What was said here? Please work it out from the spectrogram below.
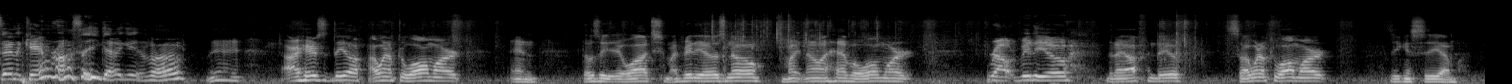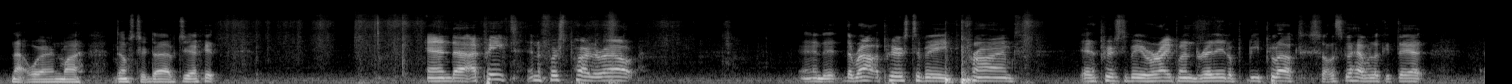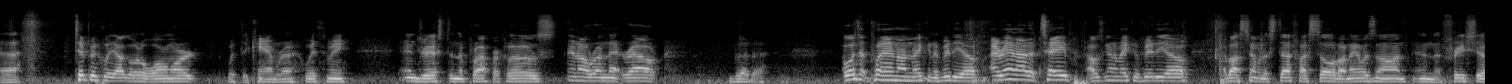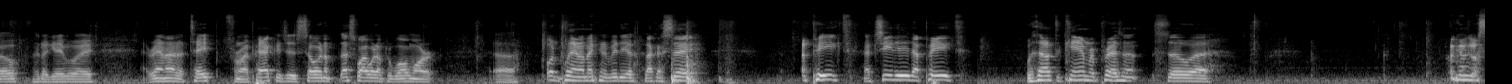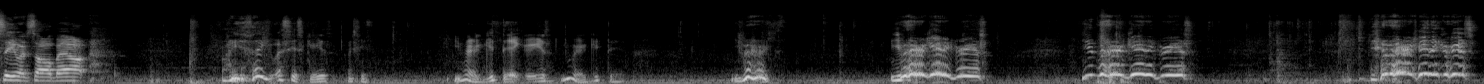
turn the camera on, so you gotta get involved. Yeah. All right, here's the deal. I went up to Walmart, and those of you that watch my videos know, might know I have a Walmart route video that I often do. So I went up to Walmart. As you can see, I'm not wearing my dumpster dive jacket. And uh, I peeked in the first part of the route, and it, the route appears to be primed. It appears to be ripened, ready to be plucked. So let's go have a look at that. Uh, typically, I'll go to Walmart with the camera with me and dressed in the proper clothes, and I'll run that route. But uh, I wasn't planning on making a video. I ran out of tape. I was gonna make a video about some of the stuff I sold on Amazon in the free show that I gave away. I ran out of tape for my packages, so that's why I went up to Walmart. Uh, wasn't planning on making a video. Like I say, I peeked, I cheated, I peeked without the camera present. So uh, we're gonna go see what it's all about. What do you think? What's this, Grizz? What's this? You better get that, Grizz. You better get that. You better. You better get it, Grizz. You better get it, Grizz. You better get it, Grizz.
